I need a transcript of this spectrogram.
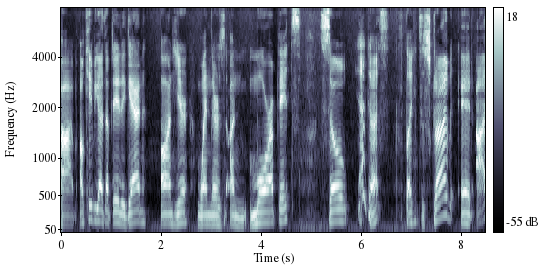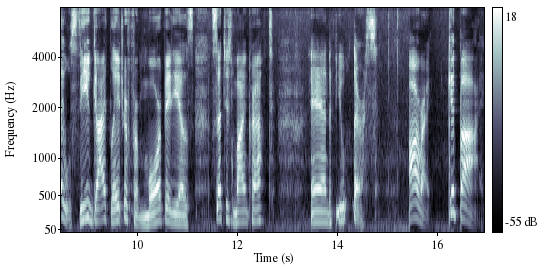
Um, I'll keep you guys updated again on here when there's more updates. So yeah, guys, like and subscribe, and I will see you guys later for more videos such as Minecraft and a few others. Alright, goodbye.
